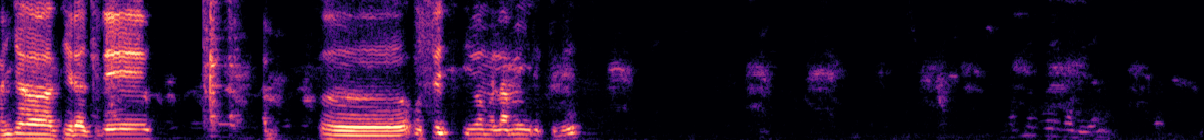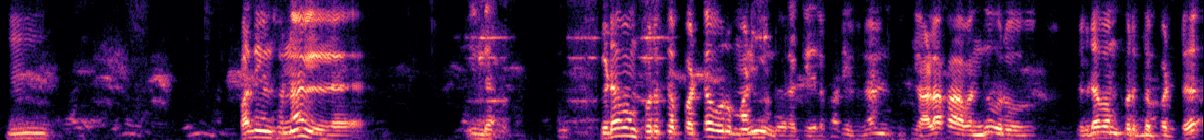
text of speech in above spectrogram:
பஞ்சராத்தி இருக்குது ஒற்றை தீபம் எல்லாமே இருக்குது. பார்த்தீங்கன்னு சொன்னால் இந்த இடவம் பொருத்தப்பட்ட ஒரு மணி ஒன்று இருக்கு இதில் பார்த்தீங்கன்னு சொன்னால். அழகா வந்து ஒரு இடவம் பொருத்தப்பட்டு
